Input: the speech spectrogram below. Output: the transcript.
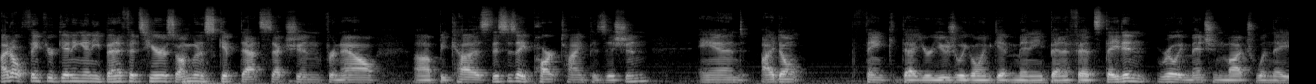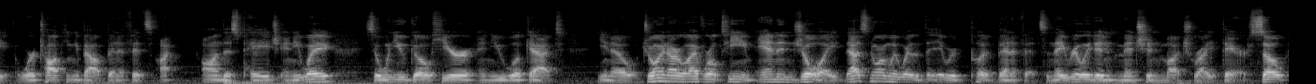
I don't think you're getting any benefits here, so I'm going to skip that section for now uh, because this is a part time position and I don't think that you're usually going to get many benefits. They didn't really mention much when they were talking about benefits uh, on this page anyway. So when you go here and you look at, you know, join our Live World team and enjoy, that's normally where they would put benefits. And they really didn't mention much right there. So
